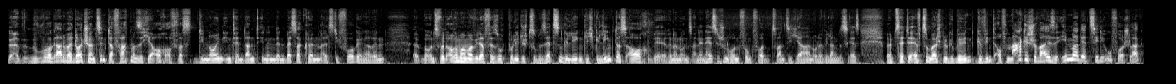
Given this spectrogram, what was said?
Äh, wo wir gerade bei Deutschland sind, da fragt man sich ja auch oft, was die neuen IntendantInnen denn besser können als die Vorgängerinnen. Äh, bei uns wird auch immer mal wieder versucht, politisch zu besetzen. Gelegentlich gelingt das auch. Wir erinnern uns an den Hessischen Rundfunk vor 20 Jahren oder wie lange das her ist. Beim ZDF zum Beispiel gewinnt, gewinnt auf magische Weise immer der CDU-Vorschlag.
